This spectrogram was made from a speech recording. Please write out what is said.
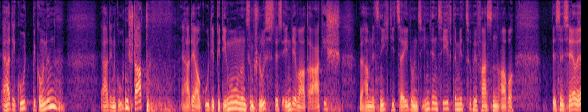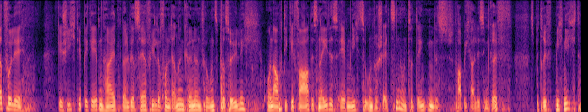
Er hatte gut begonnen. Er hatte einen guten Start. Er hatte auch gute Bedingungen. Und zum Schluss, das Ende war tragisch. Wir haben jetzt nicht die Zeit, uns intensiv damit zu befassen, aber das ist eine sehr wertvolle Geschichte, Begebenheit, weil wir sehr viel davon lernen können für uns persönlich und auch die Gefahr des Neides eben nicht zu unterschätzen und zu denken, das habe ich alles im Griff, es betrifft mich nicht.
